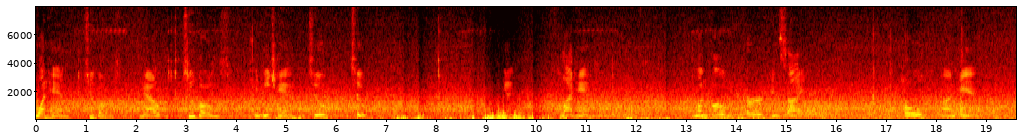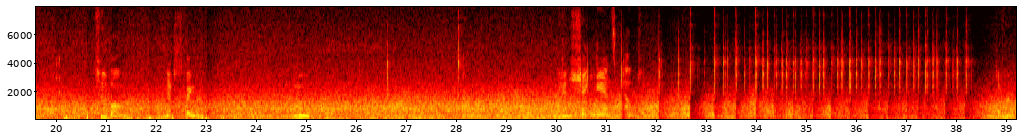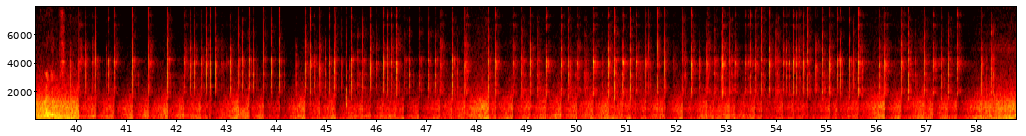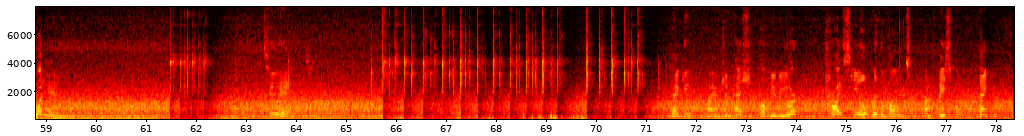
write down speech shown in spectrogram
One hand, two bones. Now, two bones in each hand. Two, two. Again, flat hand. One bone curve inside. Hold on hand two bone, next finger. Move. And shake hands out. One hand. Two hands. Thank you. I am Jim Hesh, Albany, New York. Triskele Rhythm Bones on Facebook. Thank you.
